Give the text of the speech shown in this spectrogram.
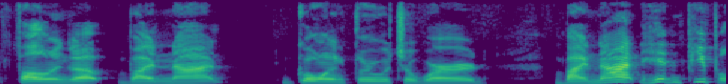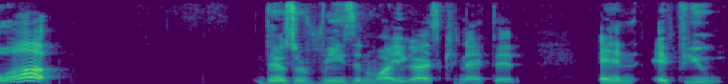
following up, by not going through with your word, by not hitting people up. There's a reason why you guys connected. And if you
